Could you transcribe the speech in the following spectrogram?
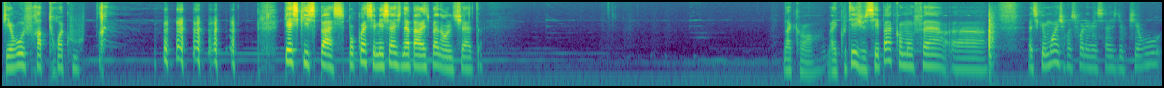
Pierrot frappe trois coups. Qu'est-ce qui se passe? Pourquoi ces messages n'apparaissent pas dans le chat? D'accord. Bah écoutez, je sais pas comment faire. euh, Est-ce que moi je reçois les messages de Pierrot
